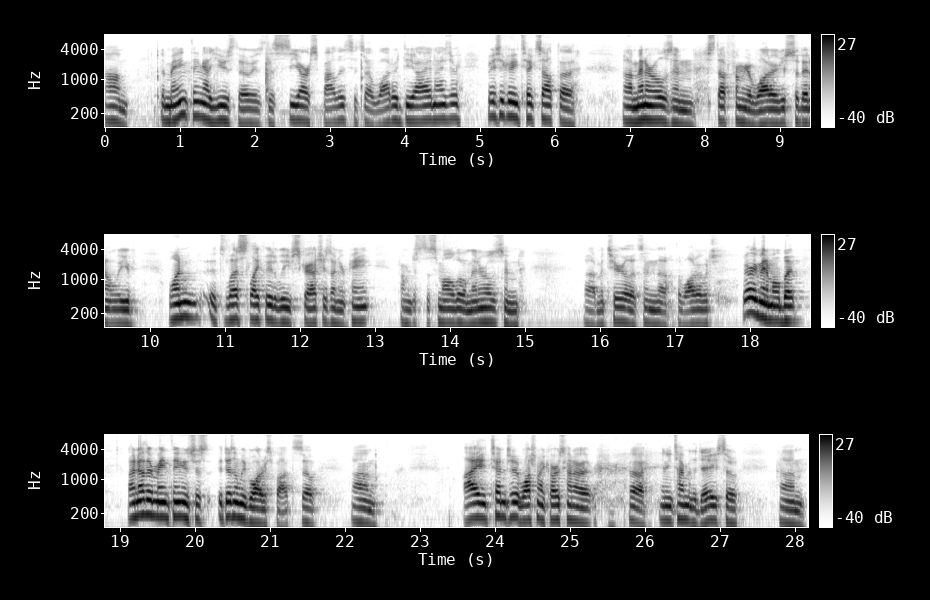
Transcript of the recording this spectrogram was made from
um, the main thing I use though is the CR Spotless. It's a water deionizer. It basically takes out the uh, minerals and stuff from your water just so they don't leave. One, it's less likely to leave scratches on your paint from just the small little minerals and uh, material that's in the, the water, which very minimal. But another main thing is just it doesn't leave water spots. So um, I tend to wash my cars kind of uh, any time of the day. So um,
